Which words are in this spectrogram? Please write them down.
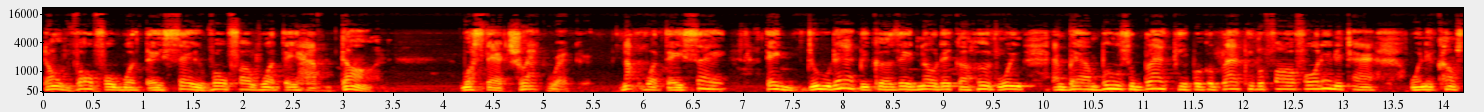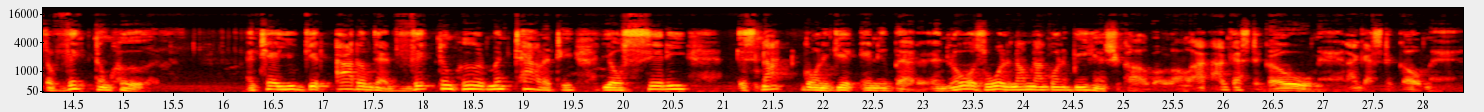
Don't vote for what they say, vote for what they have done. What's their track record? Not what they say. They do that because they know they can hoodwink and bamboozle black people because black people fall for it anytime when it comes to victimhood. Until you get out of that victimhood mentality, your city is not going to get any better. And Lord's willing, I'm not going to be here in Chicago long. I, I got to go, man. I got to go, man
